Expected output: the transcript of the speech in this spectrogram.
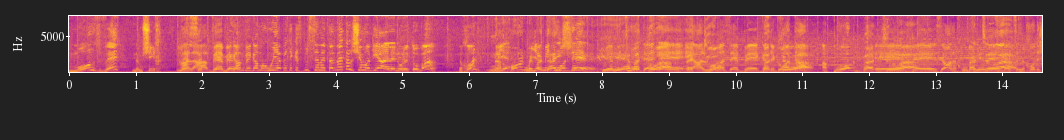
Mourn, ונמשיך הלאה. וגם, וגם הוא יהיה בטקס פרסי מטאל מטאל שמגיע אלינו לטובה, נכון? הוא נכון, הוא יהיה בוודאי מתמודד, שיהיה. הוא יהיה יהיה מתמודד, אה. האלבום הזה בקטגוריית הפרוג. בטוח. אה, וזהו, אנחנו עוברים אה, בטוח. בעצם לחודש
